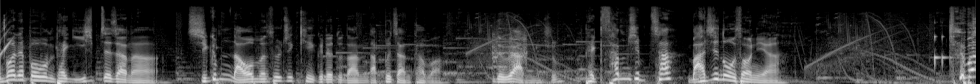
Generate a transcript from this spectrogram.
이번에 뽑은 120제잖아 지금 나오면 솔직히 그래도 난 나쁘지 않다 봐 근데 왜 안 줌? 130차? 마지노선이야 제발!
